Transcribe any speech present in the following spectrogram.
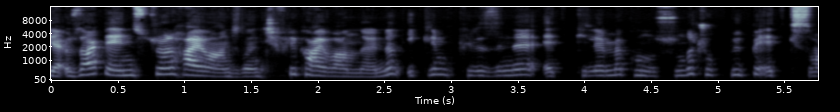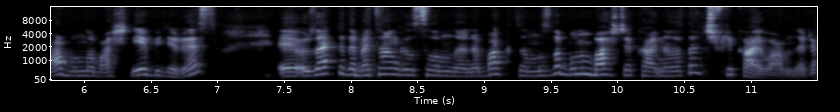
ya özellikle endüstriyel hayvancılığın, çiftlik hayvanlarının iklim krizini etkileme konusunda çok büyük bir etkisi var. Bununla başlayabiliriz. E, özellikle de metan gazı salımlarına baktığımızda bunun başta kaynağı zaten çiftlik hayvanları.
